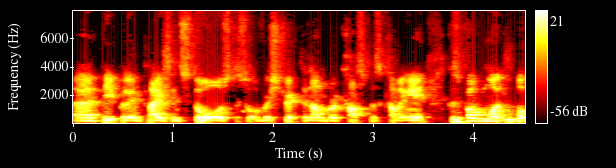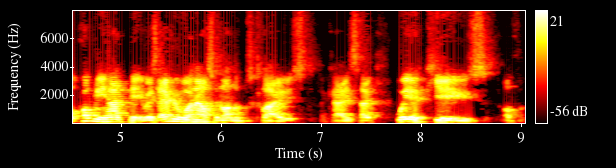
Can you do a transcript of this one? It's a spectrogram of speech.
uh, people in place in stores to sort of restrict the number of customers coming in. Because the problem, what, what problem you had, Peter, is everyone else in London was closed. Okay, so we accuse of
